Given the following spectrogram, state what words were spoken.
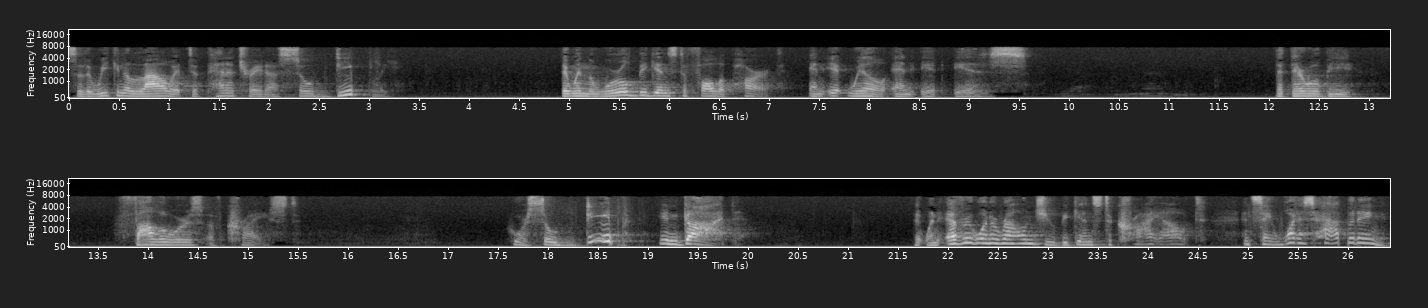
so that we can allow it to penetrate us so deeply that when the world begins to fall apart, and it will, and it is, that there will be followers of Christ who are so deep in God that when everyone around you begins to cry out and say, What is happening?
